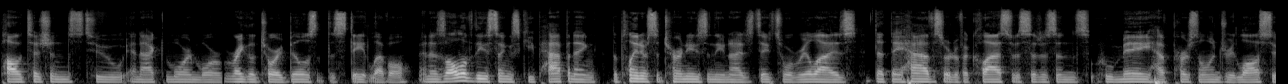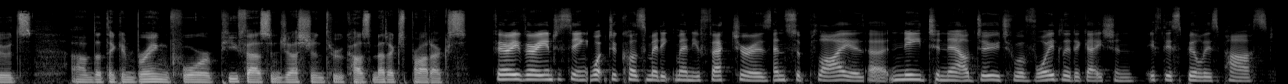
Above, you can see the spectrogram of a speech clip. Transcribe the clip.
politicians to enact more and more regulatory bills at the state level. And as all of these things keep happening, the plaintiffs' attorneys in the United States will realize that they have sort of a class of citizens who may have personal injury lawsuits um, that they can bring for PFAS ingestion through cosmetics products. Very, very interesting. What do cosmetic manufacturers and suppliers uh, need to now do to avoid litigation if this bill is passed?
